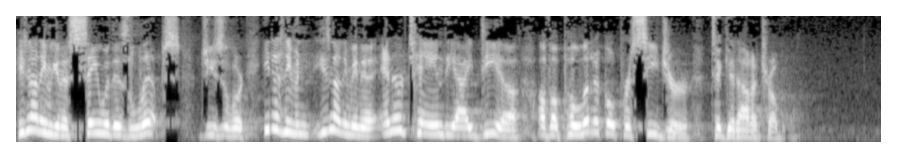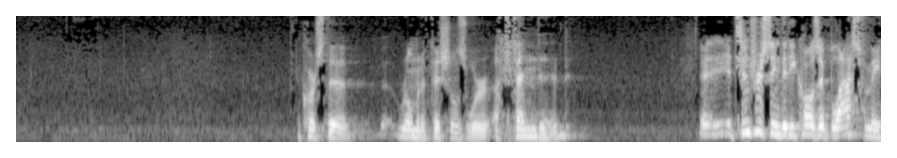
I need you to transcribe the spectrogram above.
He's not even going to say with his lips, Jesus Lord. He doesn't even, he's not even going to entertain the idea of a political procedure to get out of trouble. Of course, the Roman officials were offended. It's interesting that he calls it blasphemy.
